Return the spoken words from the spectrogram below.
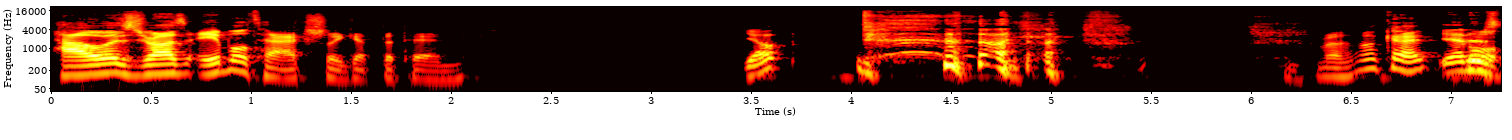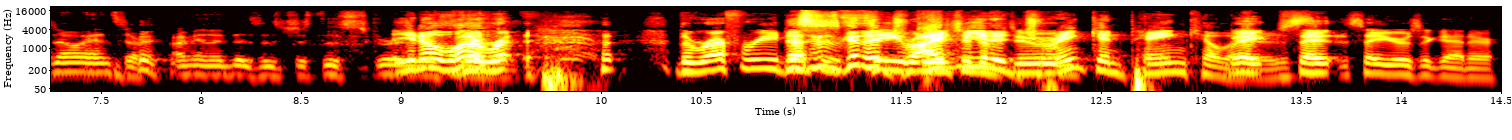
how is Droz able to actually get the pin? Yep. Okay. Yeah, cool. there's no answer. I mean, this is just the screw. You know what? The, re- the referee. This doesn't is going to drive me to Doom. drink and painkillers. Wait, say say yours again, here.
